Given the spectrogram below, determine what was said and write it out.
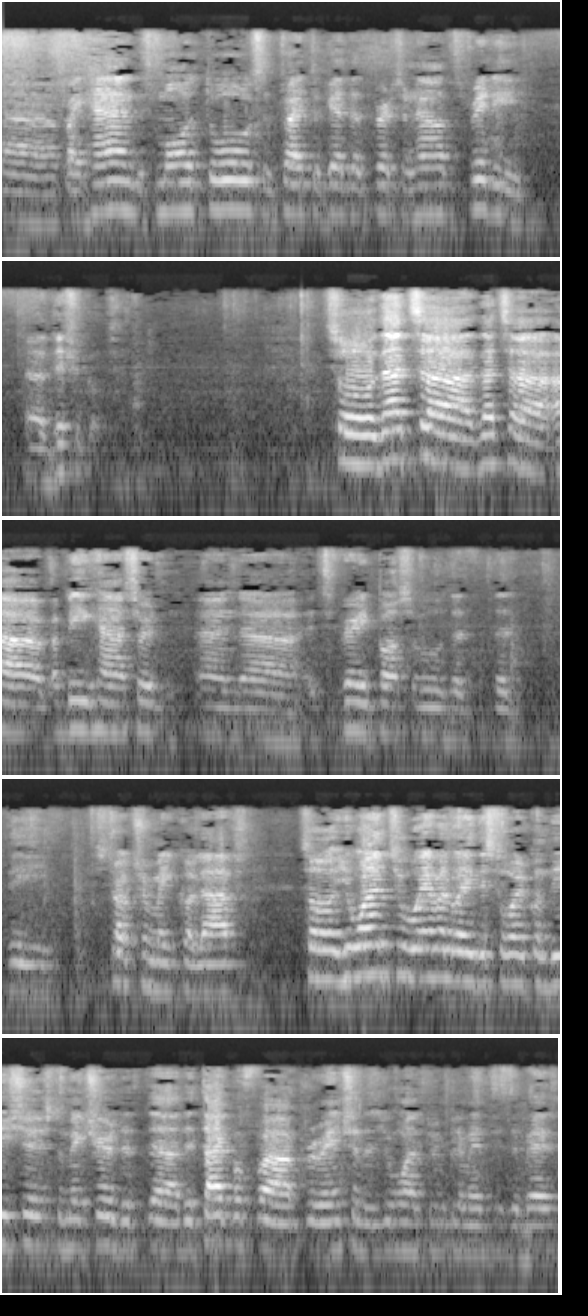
uh, by hand, small tools, and try to get that person out. It's really uh, difficult. So that's uh, that's a, a, a big hazard, and uh, it's very possible that, that the structure may collapse. So you want to evaluate the soil conditions to make sure that uh, the type of uh, prevention that you want to implement is the best.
